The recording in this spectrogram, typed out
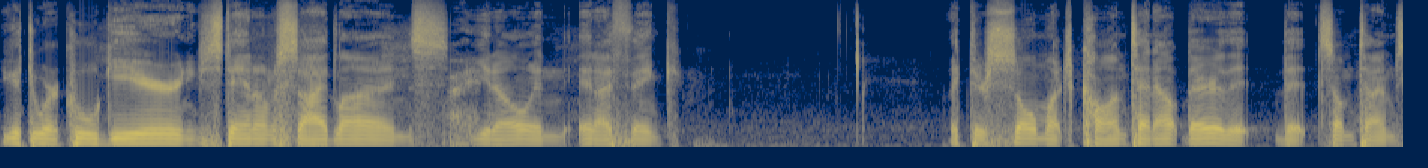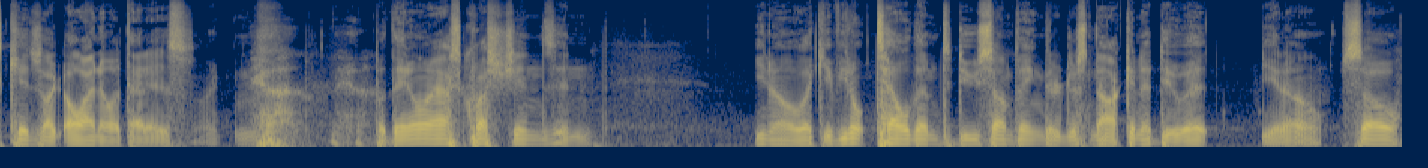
you get to wear cool gear and you can stand on the sidelines, Right. you know, and, and I think like there's so much content out there that, that sometimes kids are like, oh, I know what that is. Like, mm. yeah, yeah. But they don't ask questions and, you know, like if you don't tell them to do something, they're just not going to do it, you know? So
